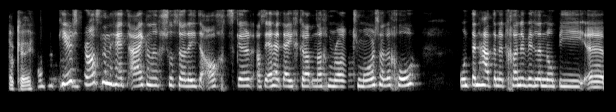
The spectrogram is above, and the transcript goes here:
Okay. Also Pierce Brosnan hat eigentlich schon so in den 80er, also er hat eigentlich gerade nach dem Roger Moore sollen kommen und dann hat er nicht können, weil er noch bei äh,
